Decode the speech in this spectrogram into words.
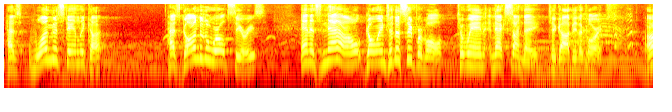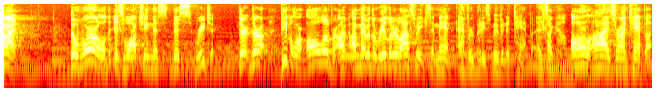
has won the Stanley Cup, has gone to the World Series, and is now going to the Super Bowl to win next Sunday. To God be the glory. All right. The world is watching this, this region. There, there are, people are all over. I, I, met with a realtor last week. He said, Man, everybody's moving to Tampa. It's like all eyes are on Tampa.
